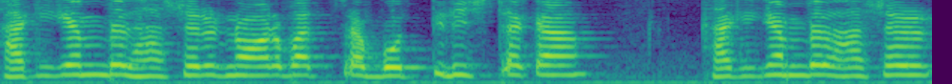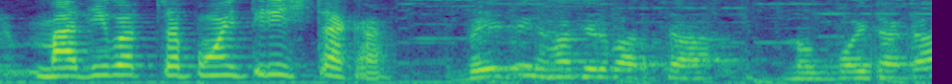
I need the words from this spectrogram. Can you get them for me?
খাকি ক্যাম্বেল হাঁসের নর বাচ্চা বত্রিশ টাকা, খাকি ক্যাম্বেল হাঁসের মাদি বাচ্চা পঁয়ত্রিশ টাকা। বেজিং হাঁসের বাচ্চা নব্বই টাকা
